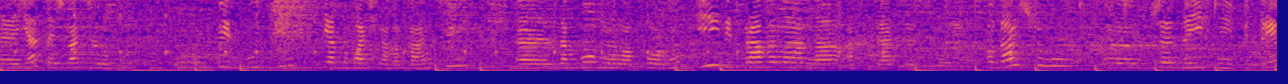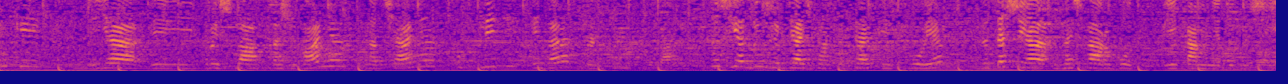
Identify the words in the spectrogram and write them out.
е, я знайшла цю роботу. У Фейсбуці я побачила вакансію, е, заповнила форму і відправила на асоціацію своя. В подальшому е, вже за їхньої підтримки я пройшла стажування, навчання у спліті і зараз працюю. Тож я дуже вдячна асоціації своя за те, що я знайшла роботу, яка мені до душі.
